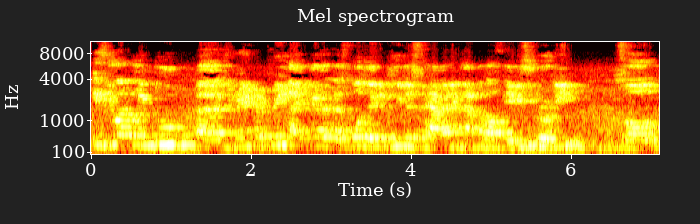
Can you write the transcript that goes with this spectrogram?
if you are going to uh, generate a tree like uh, suppose we just have an example of ABC protein. So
